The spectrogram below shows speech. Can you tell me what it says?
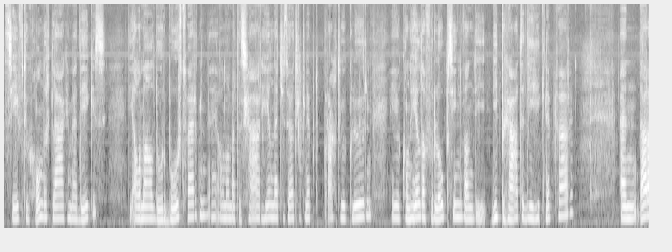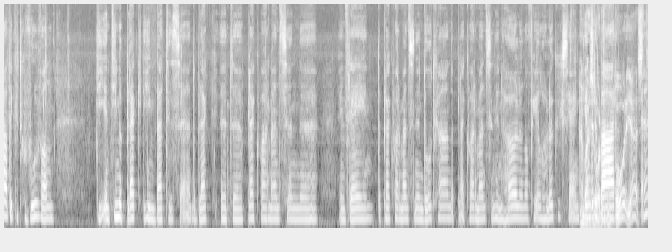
70, 100 lagen met dekens die allemaal doorboord werden. Hè, allemaal met de schaar heel netjes uitgeknipt, prachtige kleuren. En je kon heel dat verloop zien van die diepe gaten die geknipt waren. En daar had ik het gevoel van die intieme plek die in bed is. Hè. De, plek, de plek waar mensen uh, in vrijen, de plek waar mensen in doodgaan, de plek waar mensen in huilen of heel gelukkig zijn, En kinderen baren. geboren, juist. Hè.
